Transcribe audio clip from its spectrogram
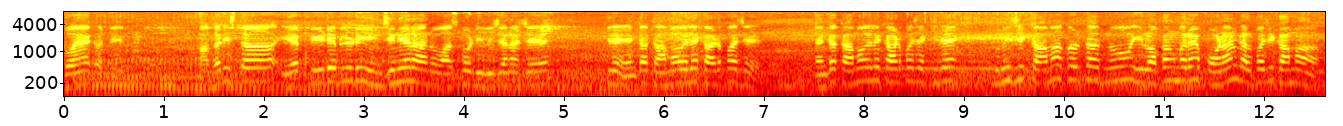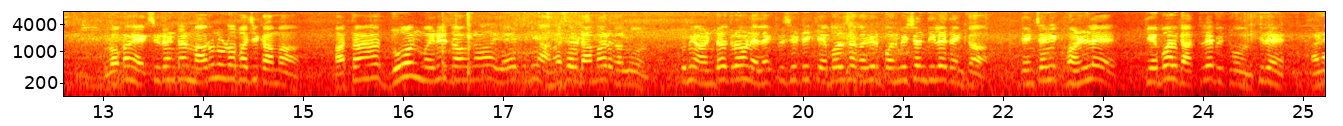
गोंया खातीर. म्हाका दिसता हे पी डब्ल्यू डी इंजिनियर आहा न्हू वास्को डिविजनाचे कितें हेंकां कामा वयले काडपाचे. हेंकां कामा वयले काडपाचे. कित्याक तुमी जी कामां करतात न्हू ही लोकांक मरे फोंडान घालपाची कामां. लोकांक एक्सिडेंटान मारून उडोवपाची कामां. आतां दोन म्हयने जावन हे तुमी हांगासर डामार घालून तुमी अंडरग्रावंड इलेक्ट्रिसिटी केबल्सा खातीर परमिशन दिलें तेंकां तेंच्यांनी खणले केबल घातले भितून कितें? आनी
